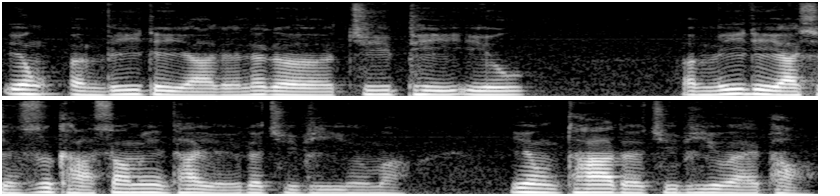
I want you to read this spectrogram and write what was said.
用 NVIDIA 的那个 GPU。NVIDIA 显示卡上面它有一个 GPU 嘛，用它的 GPU 来跑，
